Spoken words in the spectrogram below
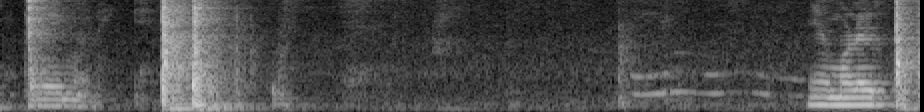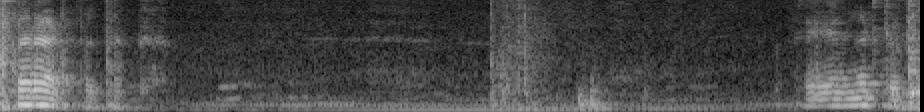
ഇത്രയും മതി ഇനി നമ്മളൊരു കുക്കർ അടുപ്പത്തേക്ക്. കിഴങ്ങിട്ടിട്ട്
